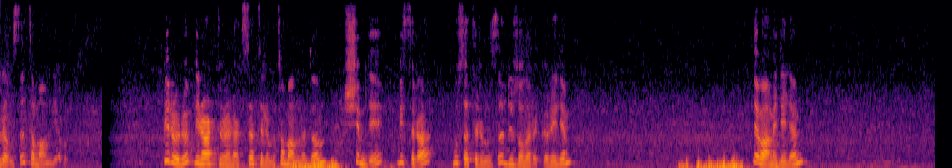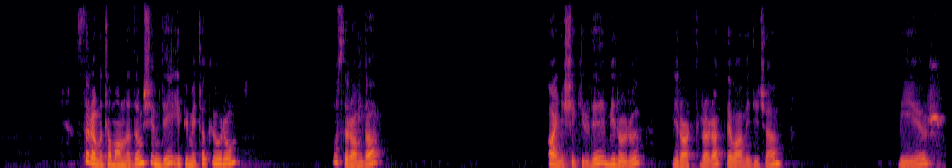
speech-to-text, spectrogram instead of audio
sıramızı tamamlayalım. Bir örüp bir arttırarak satırımı tamamladım. Şimdi bir sıra bu satırımızı düz olarak örelim. Devam edelim. Sıramı tamamladım. Şimdi ipimi takıyorum. Bu sıramda aynı şekilde bir örüp bir arttırarak devam edeceğim. Bir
